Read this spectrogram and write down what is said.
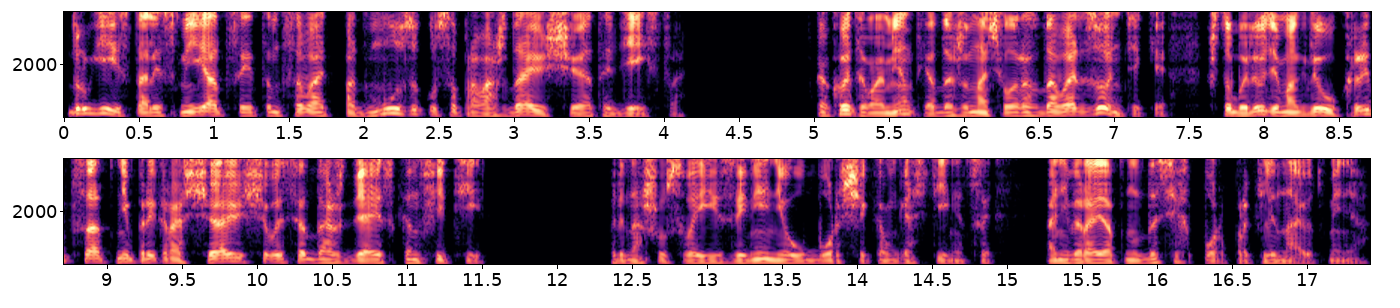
другие стали смеяться и танцевать под музыку, сопровождающую это действо. В какой-то момент я даже начал раздавать зонтики, чтобы люди могли укрыться от непрекращающегося дождя из конфетти. Приношу свои извинения уборщикам гостиницы. Они, вероятно, до сих пор проклинают меня.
